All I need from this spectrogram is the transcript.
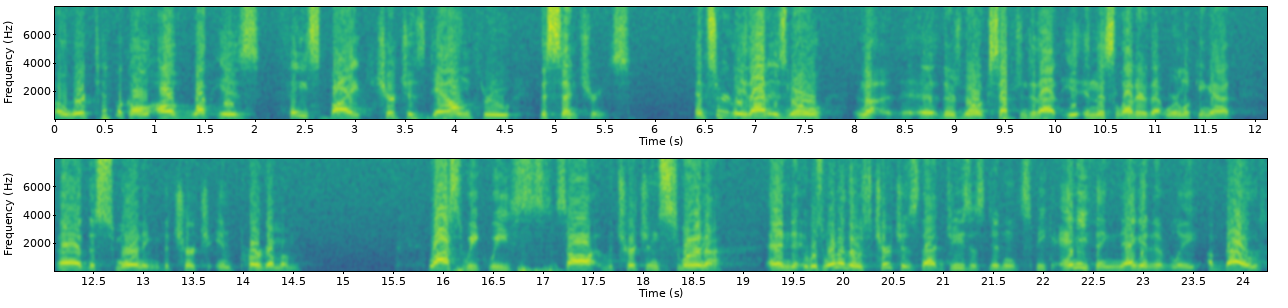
uh, were typical of what is faced by churches down through the centuries. And certainly that is no, no uh, there's no exception to that in this letter that we're looking at uh, this morning, the church in Pergamum. Last week we saw the church in Smyrna, and it was one of those churches that Jesus didn't speak anything negatively about,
